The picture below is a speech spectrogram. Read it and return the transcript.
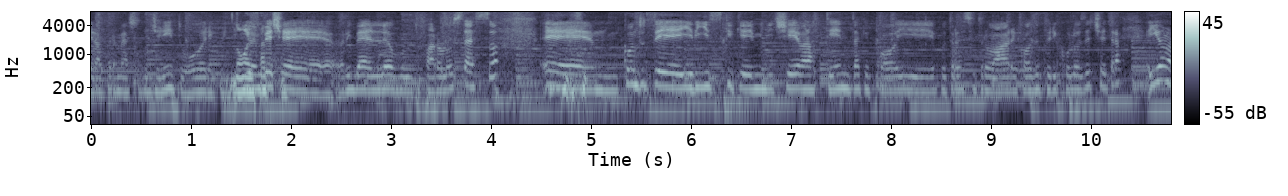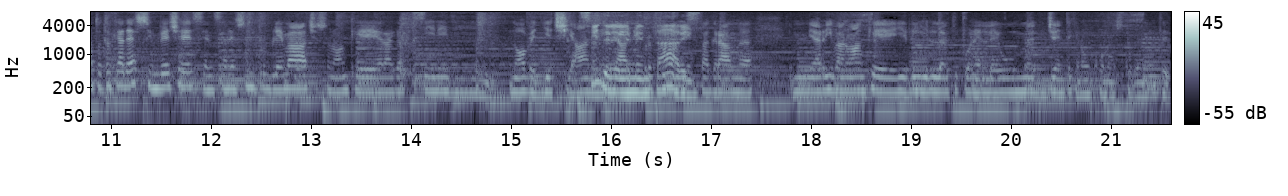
era permesso dai genitori, quindi no, io infatti... invece ribelle ho voluto farlo lo stesso, e, ehm, con tutti i rischi che mi dicevano attenta che poi potresti trovare cose pericolose eccetera. E io ho notato che adesso invece senza nessun problema ci sono anche ragazzini di 9-10 anni sì, delle elementari. Instagram. Mi arrivano anche i reel tipo nelle um di gente che non conosco ovviamente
